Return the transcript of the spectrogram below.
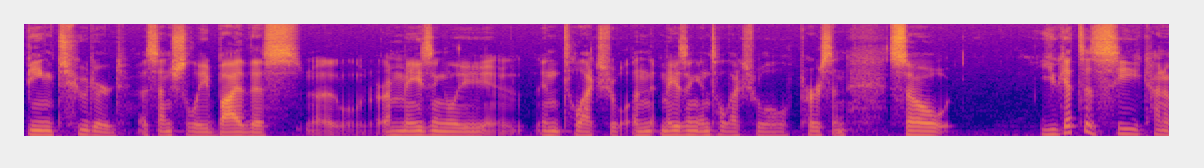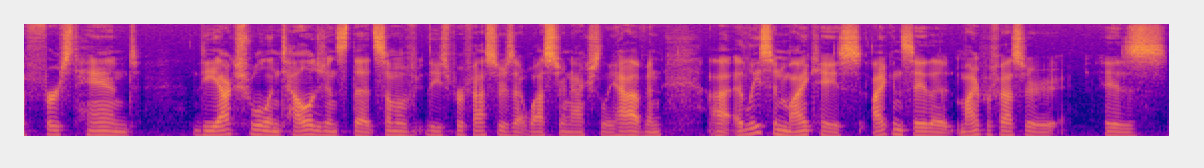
being tutored essentially by this uh, amazingly intellectual, amazing intellectual person. So you get to see kind of firsthand the actual intelligence that some of these professors at Western actually have. And uh, at least in my case, I can say that my professor is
